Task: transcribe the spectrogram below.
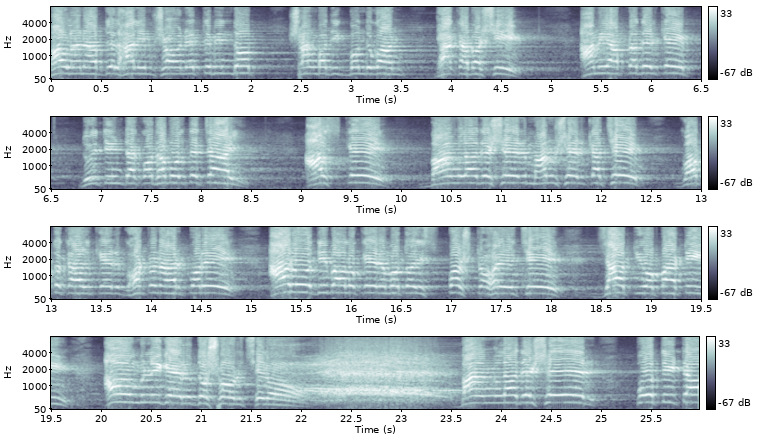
মাওলানা আব্দুল হালিম সহ নেতৃবৃন্দ, সাংবাদিক বন্ধুগণ, ঢাকাবাসী, আমি আপনাদেরকে দুই তিনটা কথা বলতে চাই। আজকে বাংলাদেশের মানুষের কাছে গতকালকের ঘটনার পরে আরও দিবালোকের মতো স্পষ্ট হয়েছে, জাতীয় পার্টি আওয়ামী লীগের দোসর ছিল। বাংলাদেশের প্রতিটা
